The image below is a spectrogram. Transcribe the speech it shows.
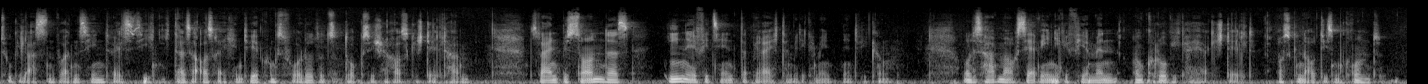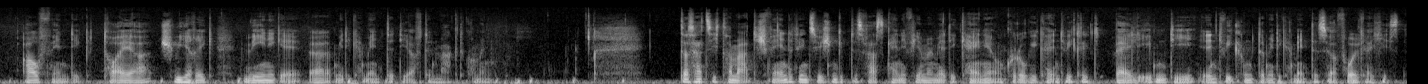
zugelassen worden sind, weil sie sich nicht als ausreichend wirkungsvoll oder zu toxisch herausgestellt haben. Das war ein besonders ineffizienter Bereich der Medikamentenentwicklung. Und es haben auch sehr wenige Firmen Onkologika hergestellt, aus genau diesem Grund. Aufwendig, teuer, schwierig, wenige äh, Medikamente, die auf den Markt kommen. Das hat sich dramatisch verändert. Inzwischen gibt es fast keine Firma mehr, die keine Onkologika entwickelt, weil eben die Entwicklung der Medikamente so erfolgreich ist.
